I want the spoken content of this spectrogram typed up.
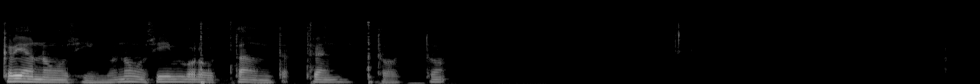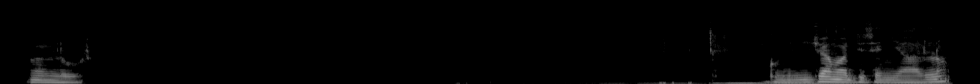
Crea un nuovo simbolo nuovo simbolo 8038 allora cominciamo a disegnarlo.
